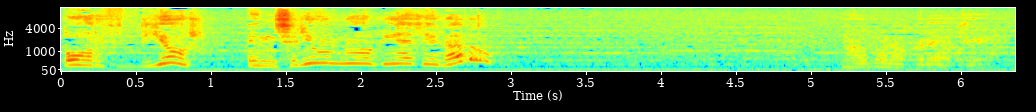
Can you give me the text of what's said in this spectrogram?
Por Dios, ¿en serio no había llegado? No me lo creo, tío.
